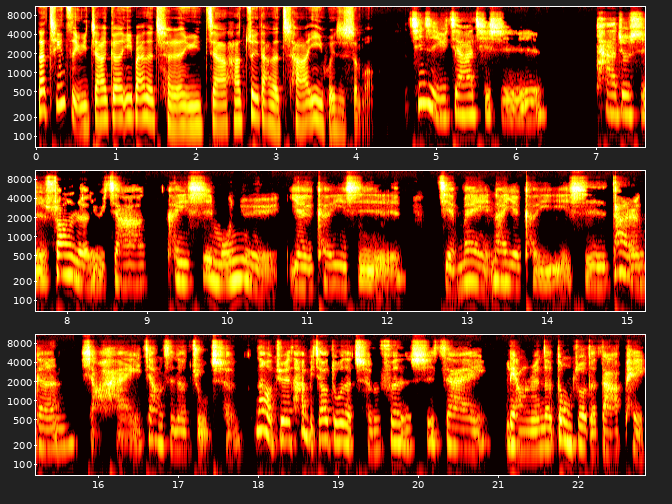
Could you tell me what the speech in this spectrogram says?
那亲子瑜伽跟一般的成人瑜伽，它最大的差异会是什么？亲子瑜伽其实它就是双人瑜伽，可以是母女，也可以是。姐妹，那也可以是大人跟小孩这样子的组成。那我觉得它比较多的成分是在两人的动作的搭配，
